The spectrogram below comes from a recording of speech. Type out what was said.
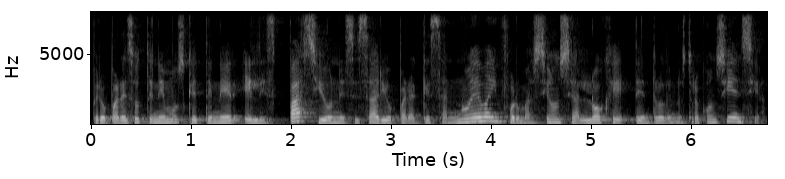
pero para eso tenemos que tener el espacio necesario para que esa nueva información se aloje dentro de nuestra conciencia.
